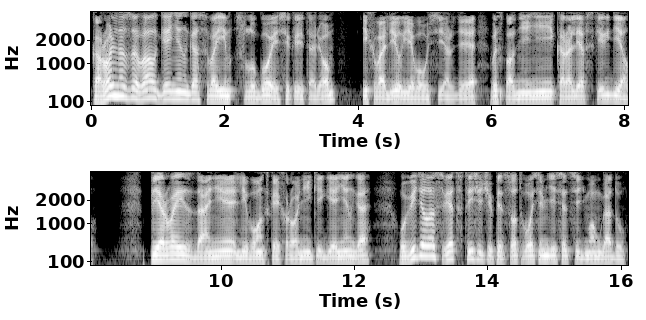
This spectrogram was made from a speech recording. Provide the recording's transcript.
король называл Геннинга своим слугой и секретарем и хвалил его усердие в исполнении королевских дел. Первое издание Ливонской хроники Геннинга увидело свет в 1587 году.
